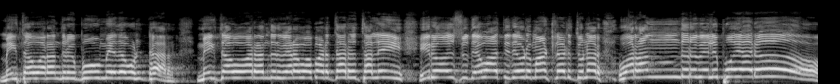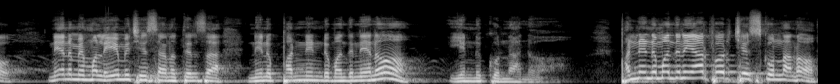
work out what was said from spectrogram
మిగతా వారందరూ భూమి మీద ఉంటారు. మిగతా వారందరూ విరవబడతారు తల్లి. ఈరోజు దేవాతి దేవుడు మాట్లాడుతున్నారు. వారందరూ వెళ్ళిపోయారు. నేను మిమ్మల్ని ఏమి చేశానో తెలుసా? నేను పన్నెండు మంది నేను ఎన్నుకున్నాను. పన్నెండు మందిని ఏర్పాటు చేసుకున్నాను.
